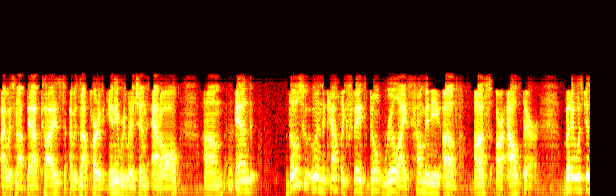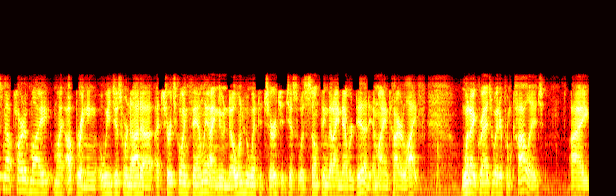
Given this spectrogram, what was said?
I was not baptized. I was not part of any religion at all. Um, mm-hmm. And those who in the Catholic faith don't realize how many of us are out there but it was just not part of my my upbringing. We just were not a, a church going family. I knew no one who went to church. It just was something that I never did in my entire life. When I graduated from college, I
